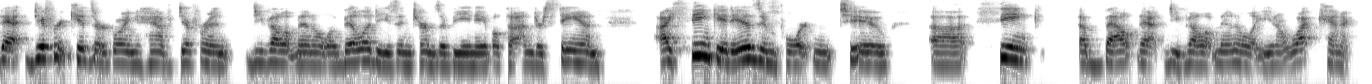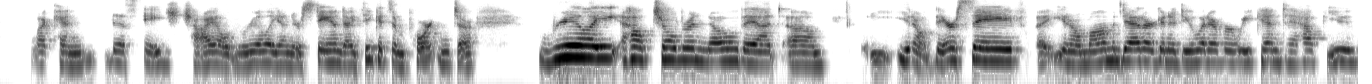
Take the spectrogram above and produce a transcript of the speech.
that different kids are going to have different developmental abilities in terms of being able to understand. I think it is important to uh, think about that developmentally. You know, what can it, what can this age child really understand? I think it's important to really help children know that. Um, you know they're safe uh, you know mom and dad are going to do whatever we can to help you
